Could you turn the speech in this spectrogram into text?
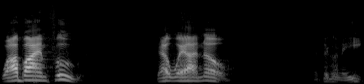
While buying food. That way I know that they're going to eat.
